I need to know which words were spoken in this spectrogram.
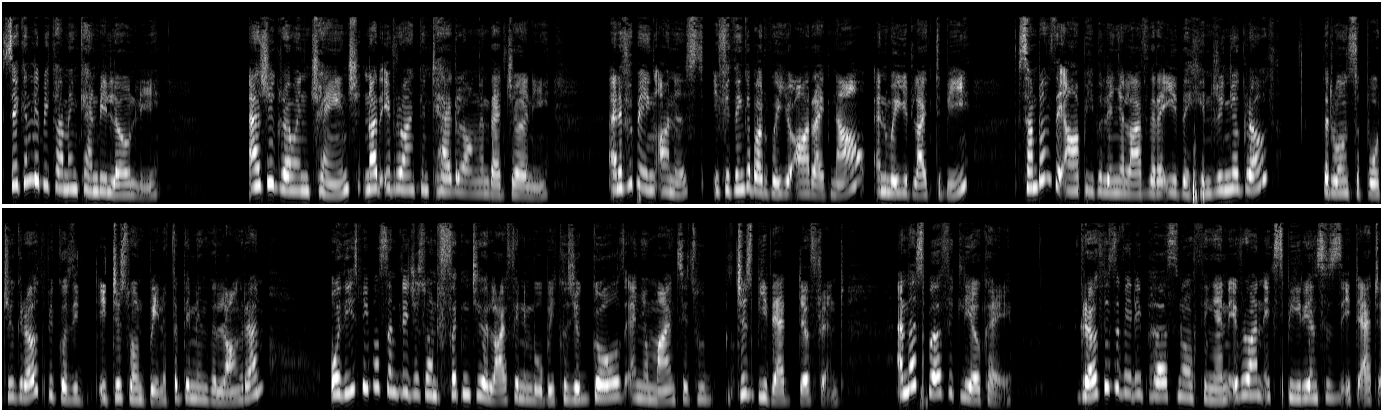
Secondly, becoming can be lonely. As you grow and change, not everyone can tag along on that journey. And if you're being honest, if you think about where you are right now and where you'd like to be, sometimes there are people in your life that are either hindering your growth, that won't support your growth because it, it just won't benefit them in the long run, or these people simply just won't fit into your life anymore because your goals and your mindsets would just be that different. And that's perfectly okay. Growth is a very personal thing, and everyone experiences it at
